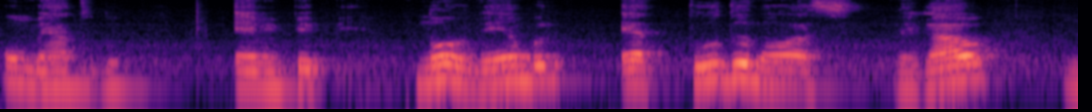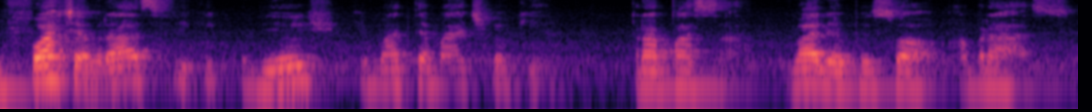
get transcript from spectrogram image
o método MPP. Novembro é tudo nosso. Legal? Um forte abraço, fique com Deus e matemática aqui para passar. Valeu, pessoal. Um abraço.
